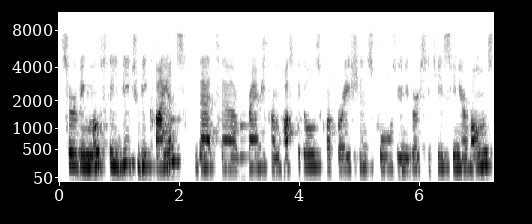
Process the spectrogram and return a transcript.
serving mostly B2B clients that uh, range from hospitals, corporations, schools, universities, senior homes,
